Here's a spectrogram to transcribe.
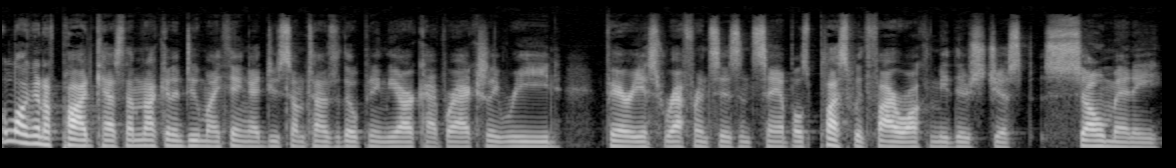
a long enough podcast. I'm not going to do my thing I do sometimes with opening the archive, where I actually read various references and samples. Plus, with Firewalk with Me, there's just so many.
